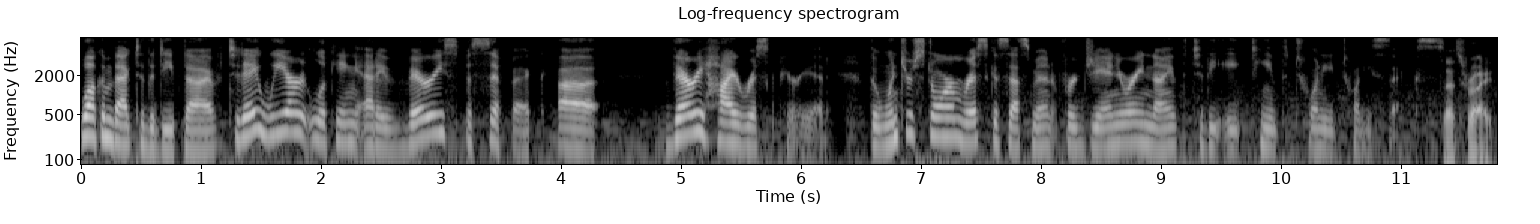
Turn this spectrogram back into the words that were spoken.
Welcome back to the deep dive. Today we are looking at a very specific, uh, very high risk period the winter storm risk assessment for January 9th to the 18th, 2026. That's right.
